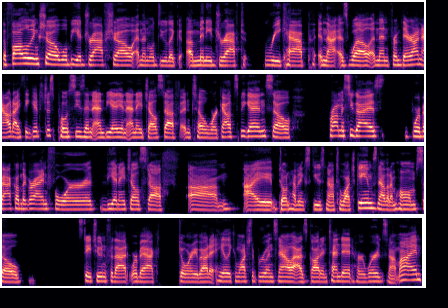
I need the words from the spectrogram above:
The following show will be a draft show, and then we'll do like a mini draft recap in that as well. And then from there on out, I think it's just postseason NBA and NHL stuff until workouts begin. So promise you guys we're back on the grind for the NHL stuff. Um, I don't have an excuse not to watch games now that I'm home. So stay tuned for that. We're back. Don't worry about it. Hailey can watch the Bruins now as God intended. Her words, not mine.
